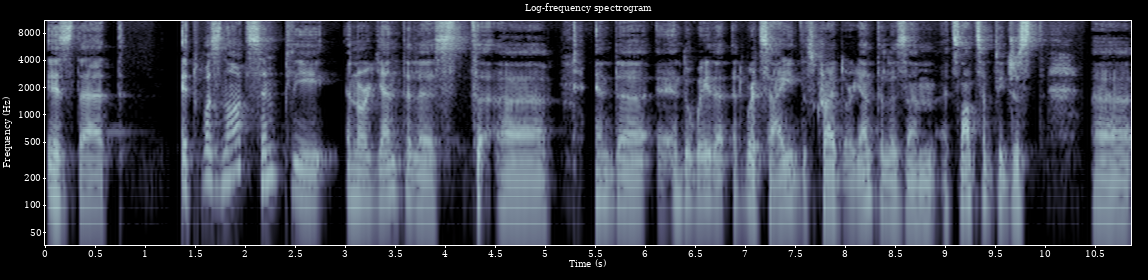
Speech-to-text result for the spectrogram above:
is that it was not simply an Orientalist uh, in the in the way that Edward Said described Orientalism. It's not simply just uh,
